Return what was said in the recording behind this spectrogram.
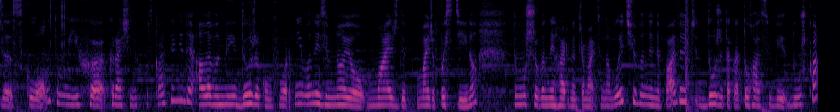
з склом, тому їх е, краще не впускати ніде, але вони дуже комфортні. Вони зі мною майже майже постійно, тому що вони гарно тримаються на обличчі, вони не падають. Дуже така туга собі дужка.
